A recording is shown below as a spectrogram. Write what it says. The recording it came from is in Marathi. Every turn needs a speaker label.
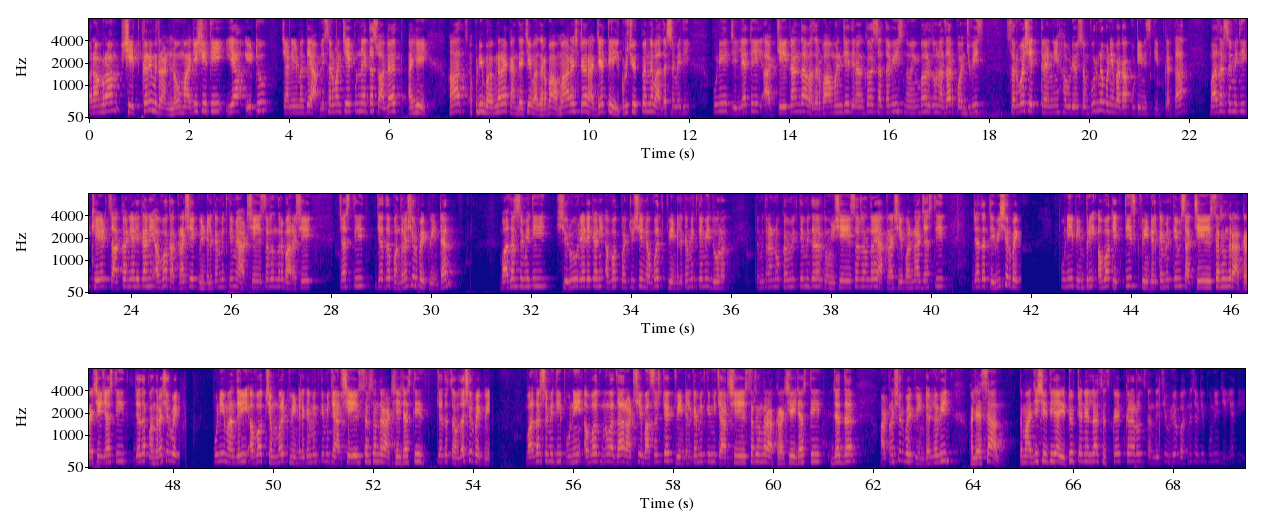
Speaker 1: राम राम शेतकरी मित्रांनो माझी शेती या यूट्यूब चॅनेलमध्ये आपले सर्वांचे पुन्हा एकदा स्वागत आहे. आज आपण बघणार आहे कांद्याचे बाजारभाव महाराष्ट्र राज्यातील कृषी उत्पन्न बाजार समिती पुणे जिल्ह्यातील आजचे कांदा बाजारभाव म्हणजे दिनांक सत्तावीस नोव्हेंबर दोन हजार पंचवीस. सर्व शेतकऱ्यांनी हा व्हिडिओ संपूर्णपणे बघा कुठे स्किप करता. बाजार समिती खेड चाकण या ठिकाणी अव्वक अकराशे क्विंटल कमीत कमी आठशे सर बाराशे जास्तीत जास्त पंधराशे रुपये क्विंटल. बाजार समिती शिरूर या ठिकाणी अवक पंचवीसशे नव्वद क्विंटल. कमीत कमी दोन तर मित्रांनो कमीत कमी दर दोनशे सरसंद्र अकराशे पन्नास जास्तीत जास्त तेवीसशे रुपये. पुणे पिंपरी अवक एकतीस क्विंटल. कमीत कमी सातशे सरसंद्र अकराशे जास्तीत जास्त पंधराशे रुपये. पुणे मांजरी अवक शंभर क्विंटल. कमीत कमी चारशे सरसंद्र आठशे जास्तीत जास्त चौदाशे रुपये क्विंटल. बाजार समिती पुणे अवक नऊ हजार आठशे बासष्ट क्विंटल कमीत कमी चारशे सरसंद्र अकराशे जास्तीत जास्त दर अठराशे रुपये क्विंटल नवीन. हले असाल तर माझी शेती या यूट्यूब चॅनेलला सबस्क्राईब करा रोज. कांद्याचे व्हिडिओ बघण्यासाठी पुणे जिल्ह्यातील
